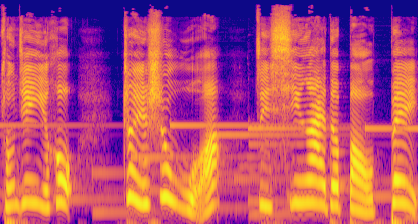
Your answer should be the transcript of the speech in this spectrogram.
从今以后。这也是我最心爱的宝贝。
